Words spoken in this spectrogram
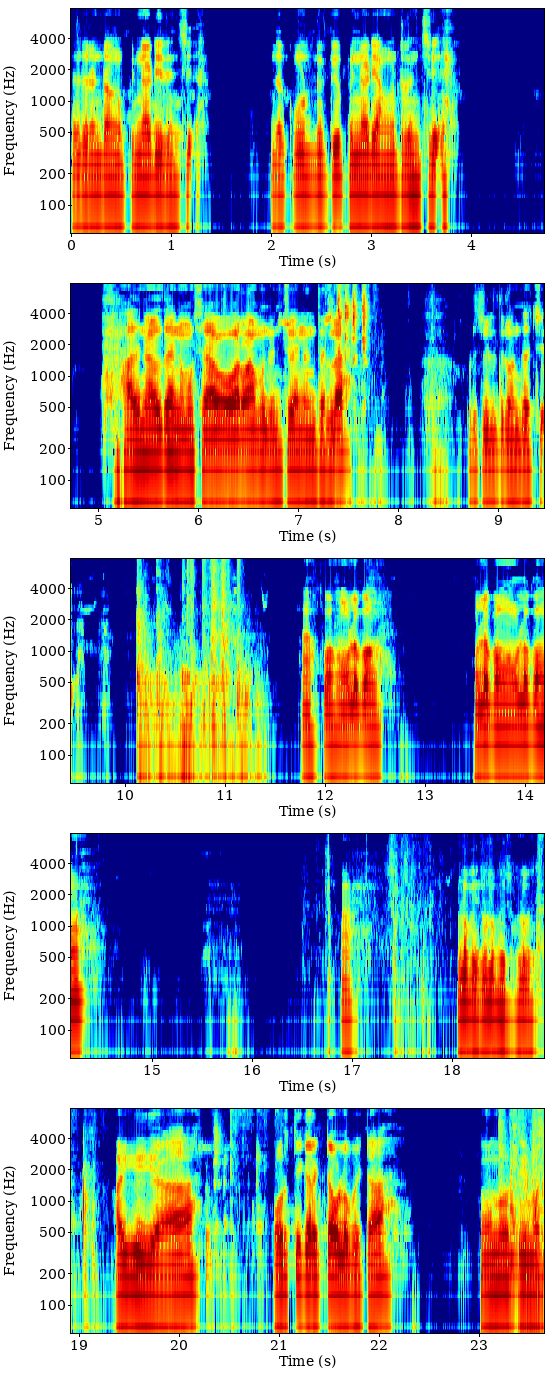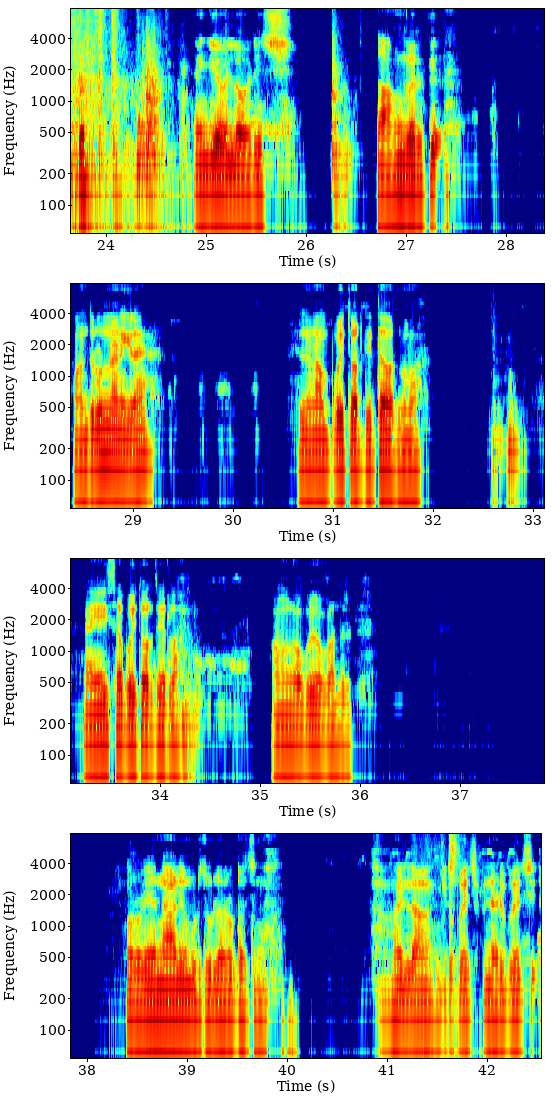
இது ரெண்டும் அங்கே பின்னாடி இருந்துச்சு. இந்த கூண்டுக்கு பின்னாடி அங்கிட்டு இருந்துச்சு. அதனால தான் என்னமோ சேவை வராமல் இருந்துச்சோ என்னன்னு தெரில பிடிச்சி இழுத்துட்டு வந்தாச்சு. ஆ போங்க உள்ளே போங்க. உள்ளே போங்க உள்ளே போங்க. ஆ. உள்ளே போயிரு உள்ளே போயிரு உள்ளே போயிரு. ஐயா ஒருத்தி கரெக்டாக உள்ளே போயிட்டா? இன்னொருத்தி மட்டும் எங்கேயோ வெளில ஓடிச்சு அங்கே இருக்குது வந்துடும் நினைக்கிறேன். இல்லை நம்ம போய் துரத்திட்டு தான் வரணுமா? நைஸாக போய் துரத்திடலாம். அங்கே போய் உக்காந்துருக்கு. ஒரு வழியாக நாளையும் பிடிச்சி உள்ளார விட்டாச்சுங்க. எல்லாம் இங்கிட்டு போயிடுச்சு பின்னாடி போயிடுச்சு.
